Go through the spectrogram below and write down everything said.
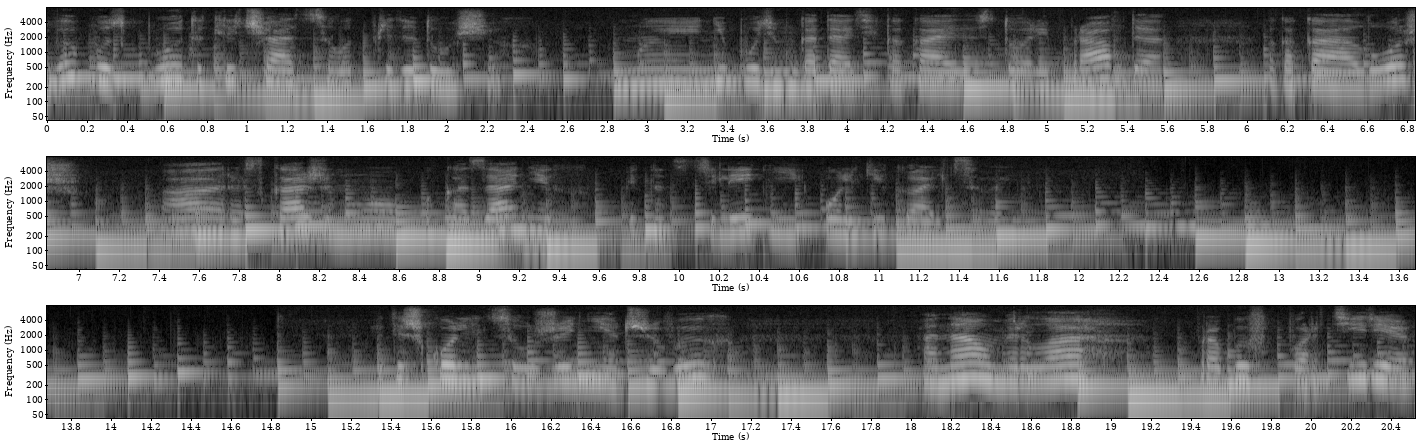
выпуск будет отличаться от предыдущих. Мы не будем гадать, какая из историй правда, а какая ложь, а расскажем о показаниях 15-летней Ольги Гальцевой. Этой школьницы уже нет живых. Она умерла, пробыв в квартире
